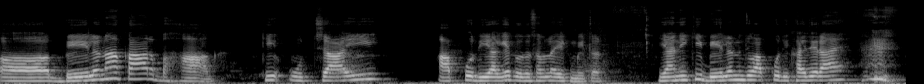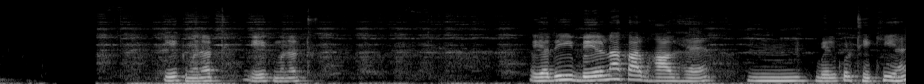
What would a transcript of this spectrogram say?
बेलनाकार भाग की ऊंचाई आपको दिया गया दो दशमलव एक मीटर। यानी कि बेलन जो आपको दिखाई दे रहा है एक मिनट एक मिनट। यदि बेलनाकार भाग है हम्म, बिल्कुल ठीक ही है।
